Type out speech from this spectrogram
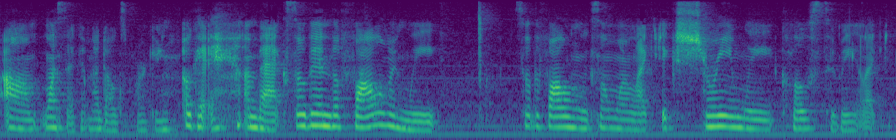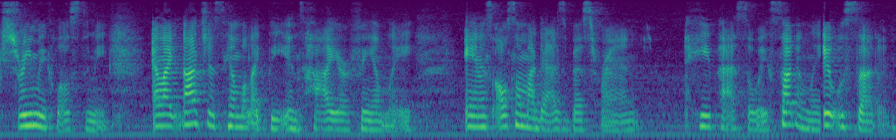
Um one second my dog's barking. Okay i'm back. So then the following week so the following week someone like extremely close to me like extremely close to me and like not just him but like the entire family. And it's also my dad's best friend. He passed away suddenly. It was sudden.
